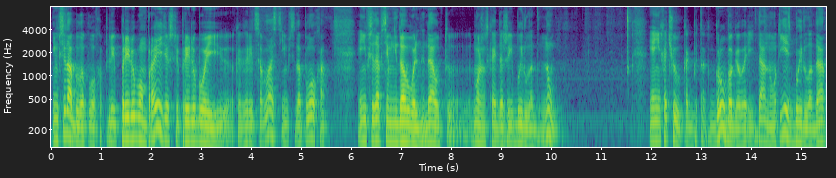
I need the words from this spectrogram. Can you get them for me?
им всегда было плохо. При, при любом правительстве, при любой, как говорится, власти, им всегда плохо. И они всегда всем недовольны, да, вот, э, можно сказать, даже и быдло. Ну, я не хочу как бы так грубо говорить, да, но вот есть быдло, да,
